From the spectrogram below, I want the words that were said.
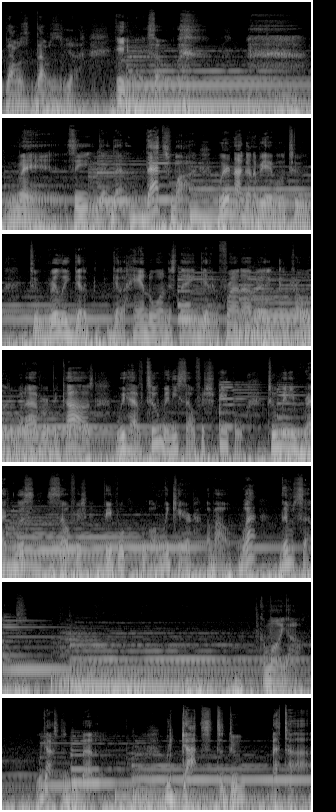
That was that was yeah. Anyway, so man, see th- th- that's why we're not going to be able to to really get a get a handle on this thing, get in front of it, control it or whatever because we have too many selfish people. Too many reckless, selfish people who only care about what themselves. Come on, y'all. We got to do better. We got to do better.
